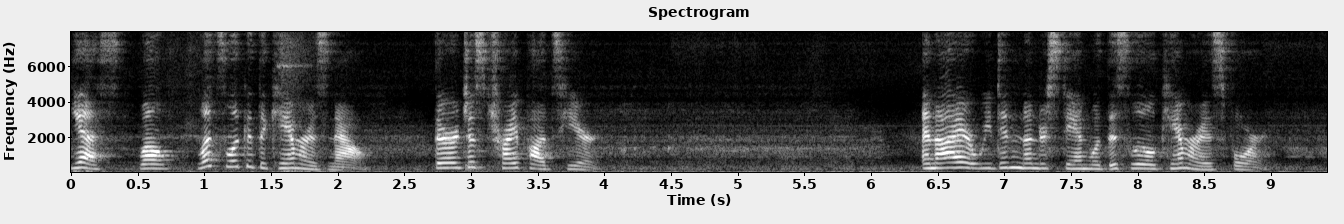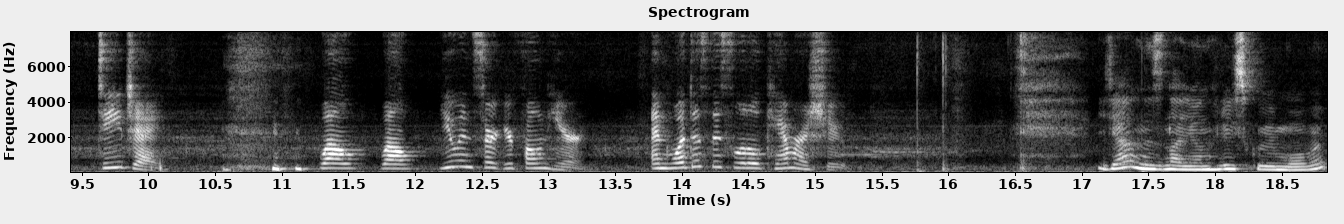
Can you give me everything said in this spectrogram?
Yes, well, let's look at the cameras now. There are just tripods here. And I or we didn't understand what this little camera is for. DJ. well, well, you insert your phone here. And what does this little camera shoot? Я не знаю англійської мови.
